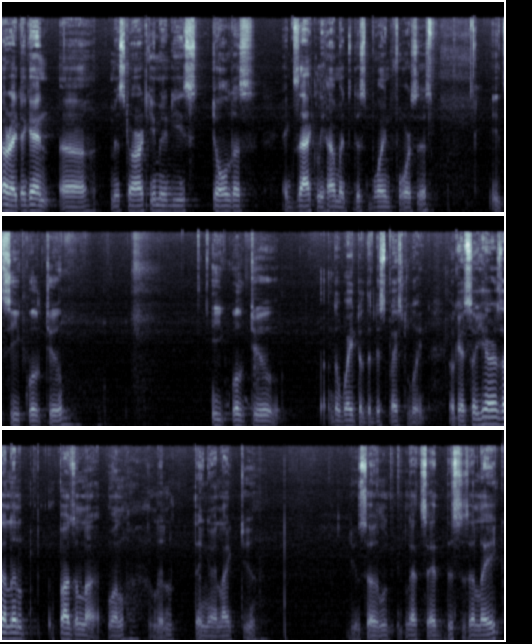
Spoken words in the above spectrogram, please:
All right, again, uh, Mr. Archimedes told us exactly how much this buoyant force is. It's equal to equal to the weight of the displaced fluid. Okay, so here's a little puzzle, uh, well, a little thing I like to do. So let's say this is a lake.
